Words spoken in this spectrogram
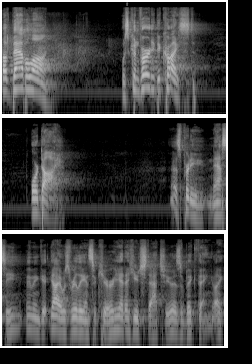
of Babylon was converted to Christ or die. That's pretty nasty. I mean, the guy was really insecure. He had a huge statue. It was a big thing. Like,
